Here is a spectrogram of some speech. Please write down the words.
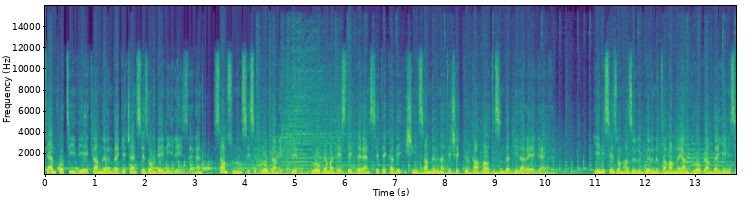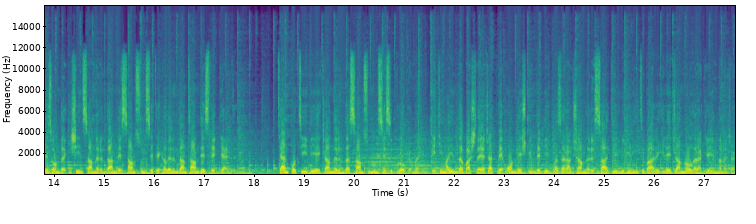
Tempo TV ekranlarında geçen sezon beğeniyle izlenen, Samsun'un Sesi program ekibi, programa destek veren STK ve iş insanlarına teşekkür kahvaltısında bir araya geldi. Yeni sezon hazırlıklarını tamamlayan programda yeni sezonda iş insanlarından ve Samsun STK'larından tam destek geldi. Tempo TV ekranlarında Samsun'un Sesi programı, Ekim ayında başlayacak ve 15 günde bir pazar akşamları saat 21 itibarı ile canlı olarak yayınlanacak.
